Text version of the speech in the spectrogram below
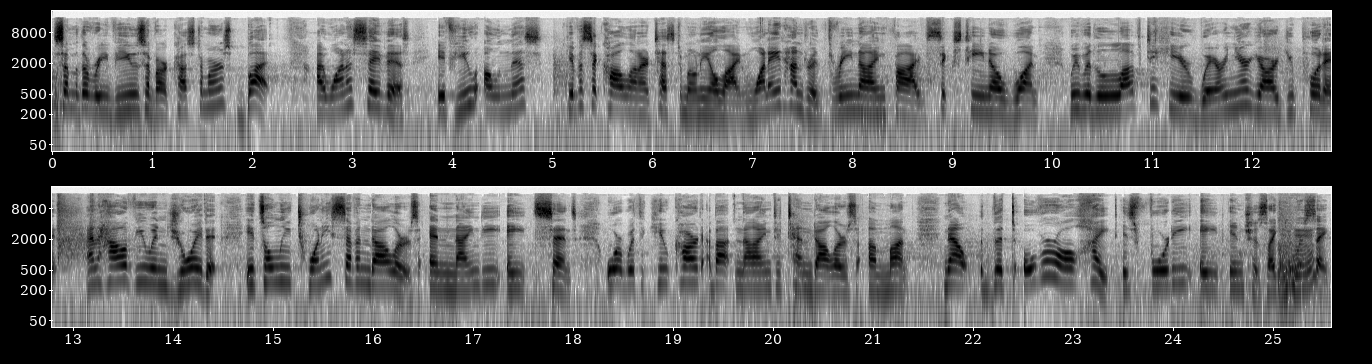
some of the reviews of our customers. But I want to say this if you own this, give us a call on our testimonial line 1 800 395 1601. We would love to hear where in your yard you put it and how have you enjoyed it. It's only $27.98, or with a Q card, about 9 to $10 a month. Now, the overall height is 48 inches, like you were mm-hmm. saying.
